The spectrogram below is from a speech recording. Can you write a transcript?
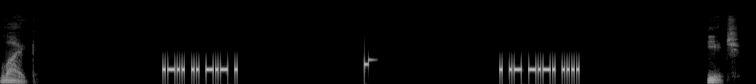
Like. Each.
